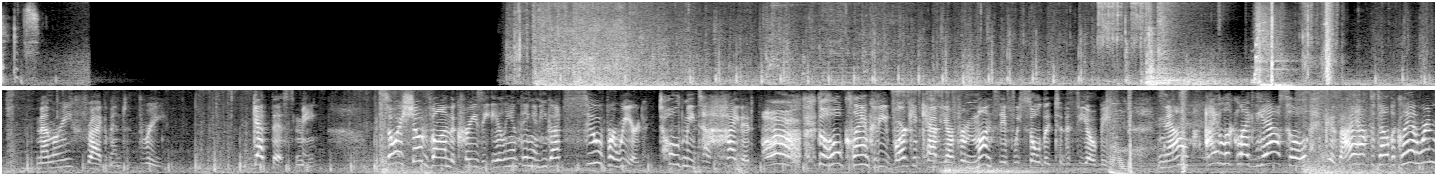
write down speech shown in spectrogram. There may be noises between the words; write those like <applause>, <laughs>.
Memory fragment 3. Get this, me. So I showed Vaughn the crazy alien thing and he got super weird. Told me to hide it. Ugh! The whole clan could eat Varkid caviar for months if we sold it to the COV. Now I look like the asshole because I have to tell the clan we're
